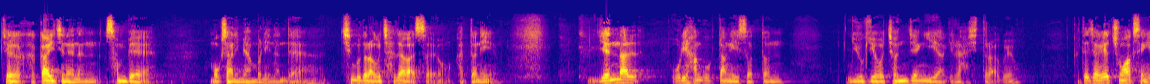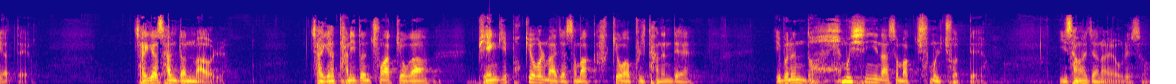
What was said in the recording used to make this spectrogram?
제가 가까이 지내는 선배 목사님이 한 분 있는데 친구들하고 찾아갔어요. 갔더니 옛날 우리 한국 땅에 있었던 6.25 전쟁 이야기를 하시더라고요. 그때 자기가 중학생이었대요. 자기가 살던 마을, 자기가 다니던 중학교가 비행기 폭격을 맞아서 막 학교가 불타는데 이분은 너무 신이 나서 막 춤을 추었대요. 이상하잖아요. 그래서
